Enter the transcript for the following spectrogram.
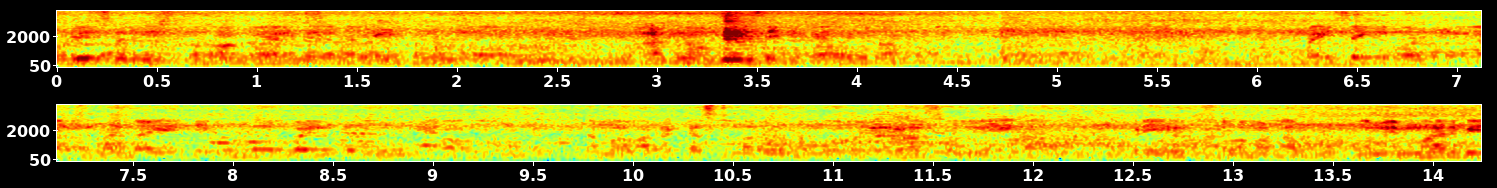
ஃப்ரீ சர்வீஸ் தரோம். இதெல்லாம் எல்லாமே பண்ணுறோம் அடுத்து நம்ம பைசைக்கிள் பைசைக்கிள் பார்த்தீங்கன்னா ரெண்டாயிரத்தி முந்நூறுபாயிலிருந்து இருக்குதுங்க நம்ம வர கஸ்டமர் வந்து மூணாயிரம் சொல்லி அப்படி சொல்ல மாட்டோம். நம்ம எம்ஆர்பி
